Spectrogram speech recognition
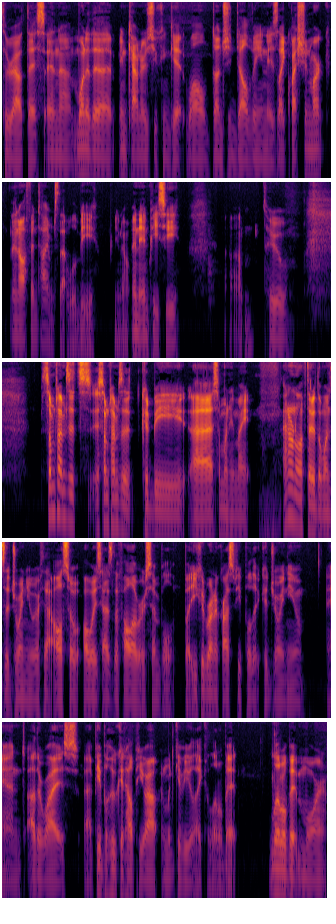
throughout this, and um, one of the encounters you can get while dungeon delving is like question mark, and oftentimes that will be you know an NPC um, who sometimes it's sometimes it could be uh, someone who might I don't know if they're the ones that join you, if that also always has the follower symbol, but you could run across people that could join you. And otherwise uh, people who could help you out and would give you like a little bit little bit more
